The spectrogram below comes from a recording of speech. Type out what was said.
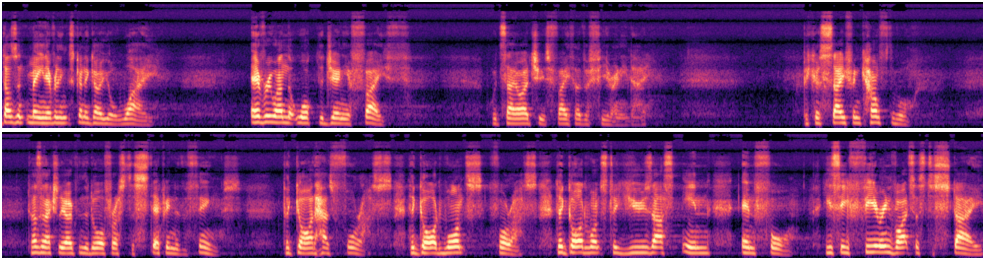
doesn't mean everything's going to go your way, everyone that walked the journey of faith would say, I choose faith over fear any day. Because safe and comfortable doesn't actually open the door for us to step into the things that God has for us, that God wants for us, that God wants to use us in and for. You see, fear invites us to stay,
